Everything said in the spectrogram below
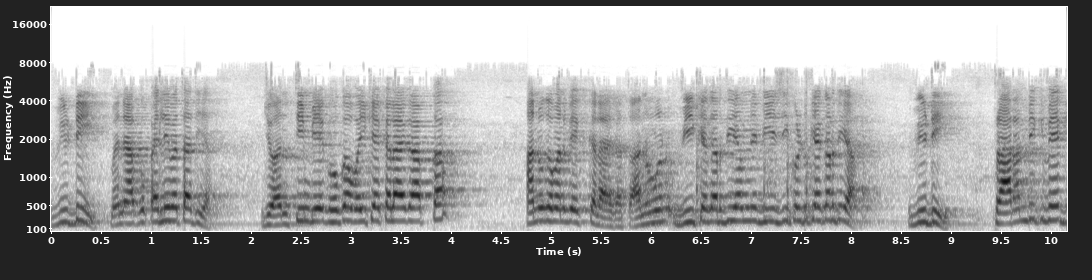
वी डी मैंने आपको पहले बता दिया। जो अंतिम वेग होगा, वही क्या कहलाएगा आपका? अनुगमन वेग कहलाएगा। तो अनुगमन v क्या कर दिया हमने? V इज़ इक्वल टू क्या कर दिया? वी डी प्रारंभिक वेग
